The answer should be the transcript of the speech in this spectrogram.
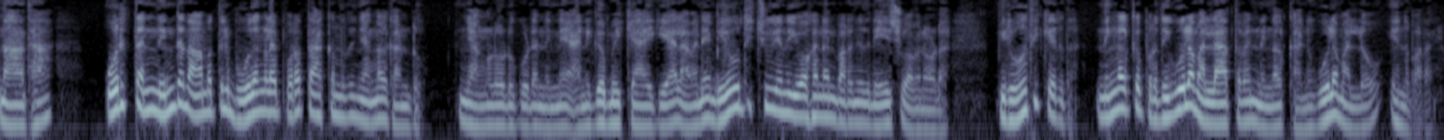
നാഥ ഒരുത്തൻ നിന്റെ നാമത്തിൽ ഭൂതങ്ങളെ പുറത്താക്കുന്നത് ഞങ്ങൾ കണ്ടു. ഞങ്ങളോടുകൂടെ നിന്നെ അനുഗമിക്കായികയാൽ അവനെ വിരോധിച്ചു എന്ന് യോഹനൻ പറഞ്ഞതിന് യേശു അവനോട് വിരോധിക്കരുത്. നിങ്ങൾക്ക് പ്രതികൂലമല്ലാത്തവൻ നിങ്ങൾക്ക് അനുകൂലമല്ലോ എന്ന് പറഞ്ഞു.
